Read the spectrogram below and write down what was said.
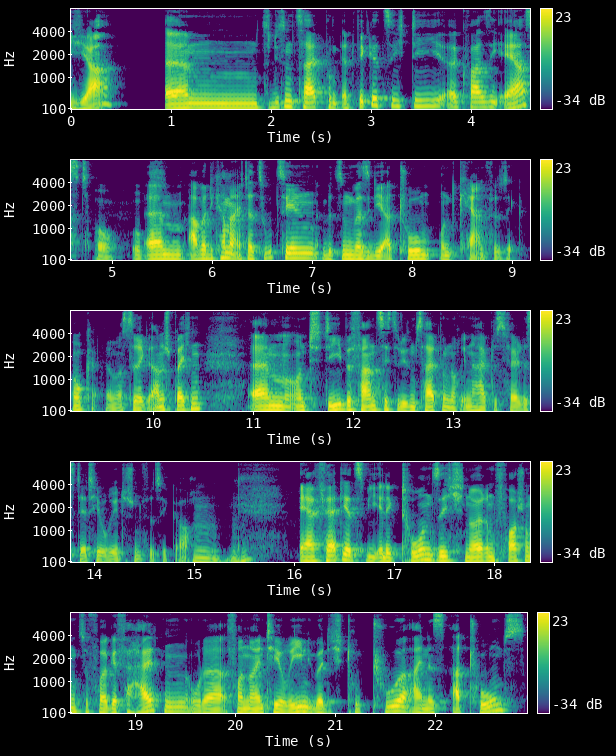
Ja, ähm, zu diesem Zeitpunkt entwickelt sich die äh, quasi erst, Oh, ups. ähm, aber die kann man eigentlich dazu zählen, beziehungsweise die Atom- und Kernphysik. okay. wenn wir es direkt ansprechen. Ähm, und die befand sich zu diesem Zeitpunkt noch innerhalb des Feldes der theoretischen Physik auch. Hm, mhm. Er erfährt jetzt, wie Elektronen sich neueren Forschungen zufolge verhalten oder von neuen Theorien über die Struktur eines Atoms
